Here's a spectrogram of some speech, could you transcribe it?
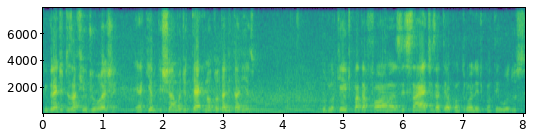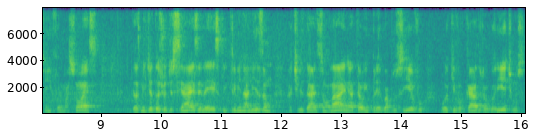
E o grande desafio de hoje é aquilo que chamo de tecnototalitarismo. Do bloqueio de plataformas e sites até o controle de conteúdos e informações, das medidas judiciais e leis que criminalizam atividades online até o emprego abusivo ou equivocado de algoritmos,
